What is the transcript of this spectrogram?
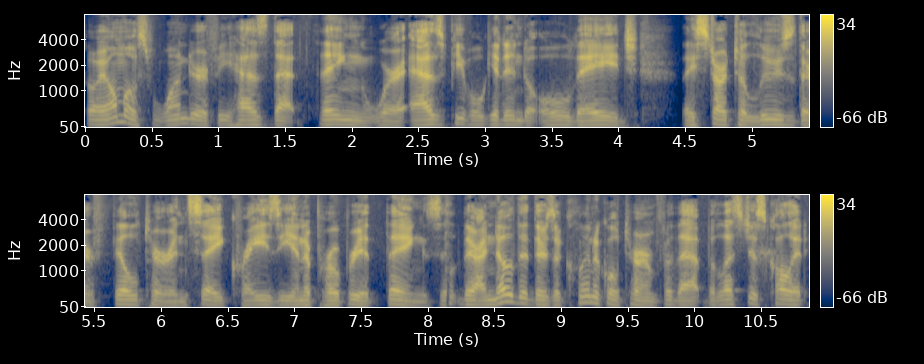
So I almost wonder if he has that thing where as people get into old age, they start to lose their filter and say crazy, inappropriate things. There, I know that there's a clinical term for that, but let's just call it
